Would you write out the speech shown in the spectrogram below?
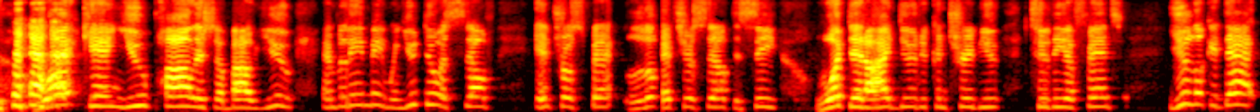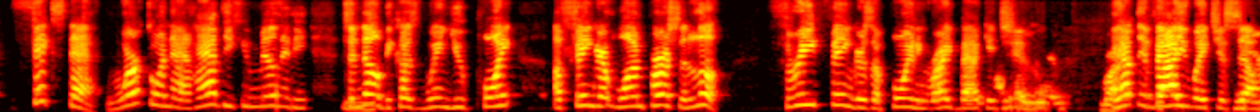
what can you polish about you? And believe me, when you do a self introspect, look at yourself to see what did I do to contribute to the offense, you look at that, fix that, work on that, have the humility to mm-hmm. know because when you point a finger at one person, look, three fingers are pointing right back at you. Right. You have to evaluate yourself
